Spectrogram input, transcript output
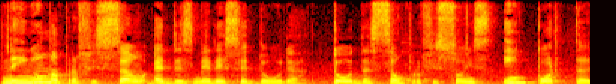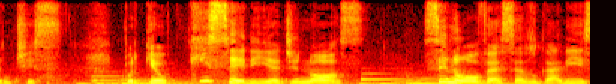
Nenhuma profissão é desmerecedora, todas são profissões importantes. Porque o que seria de nós se não houvesse os garis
